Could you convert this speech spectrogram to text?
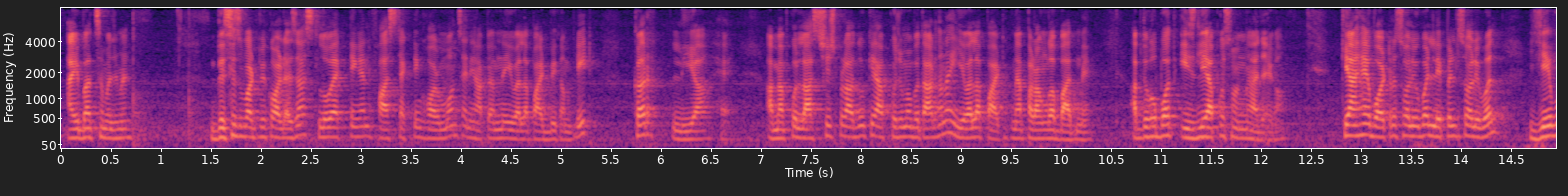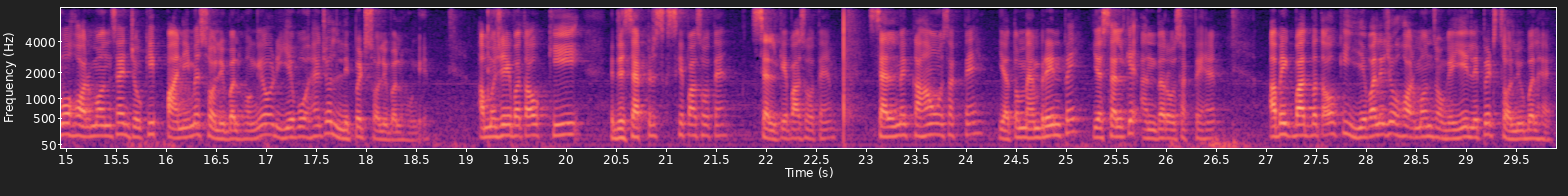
आई बात समझ में? This is what we called as a slow acting and fast acting hormones and यहाँ पे हमने ये वाला पार्ट भी कंप्लीट कर लिया है। अब मैं आपको लास्ट चीज़ पढ़ा दूँ कि आपको जो मैं बता रहा था ना, ये वाला पार्ट मैं पढ़ाऊँगा बाद में। अब देखो, बहुत ईजिली आपको समझ में आ जाएगा। क्या है वाटर सोल्यूबल लिपिड सोल्यूबल ये वो हॉर्मोन्स हैं जो कि पानी में सोल्यूबल होंगे, और ये वो हैं जो लिपिड सोल्यूबल होंगे। अब मुझे ये बताओ कि रिसेप्टर्स किसके पास होते हैं? सेल के पास होते हैं। सेल में कहाँ हो सकते हैं? या तो मेम्ब्रेन पे, या सेल के अंदर हो सकते हैं। अब एक बात बताओ कि ये वाले जो हॉर्मोन्स होंगे, ये लिपिड सोल्यूबल हैं।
